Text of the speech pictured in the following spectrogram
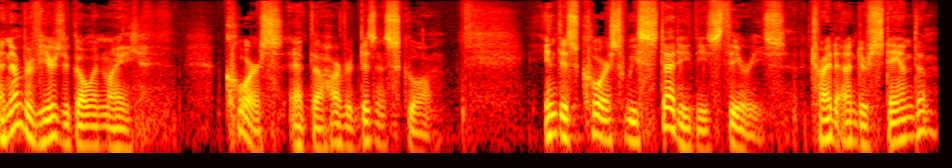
a number of years ago in my course at the Harvard Business School, in this course, we study these theories, try to understand them,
